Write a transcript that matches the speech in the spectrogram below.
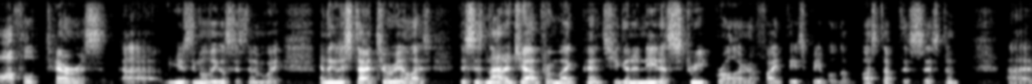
awful terrorists uh, using the legal system in a way. And they're going to start to realize this is not a job for Mike Pence. You're going to need a street brawler to fight these people, to bust up this system, uh,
